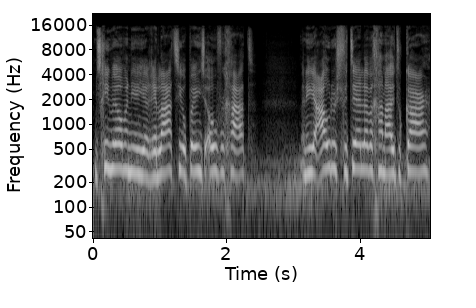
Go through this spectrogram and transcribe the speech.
Misschien wel wanneer je relatie opeens overgaat. Wanneer je ouders vertellen we gaan uit elkaar.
